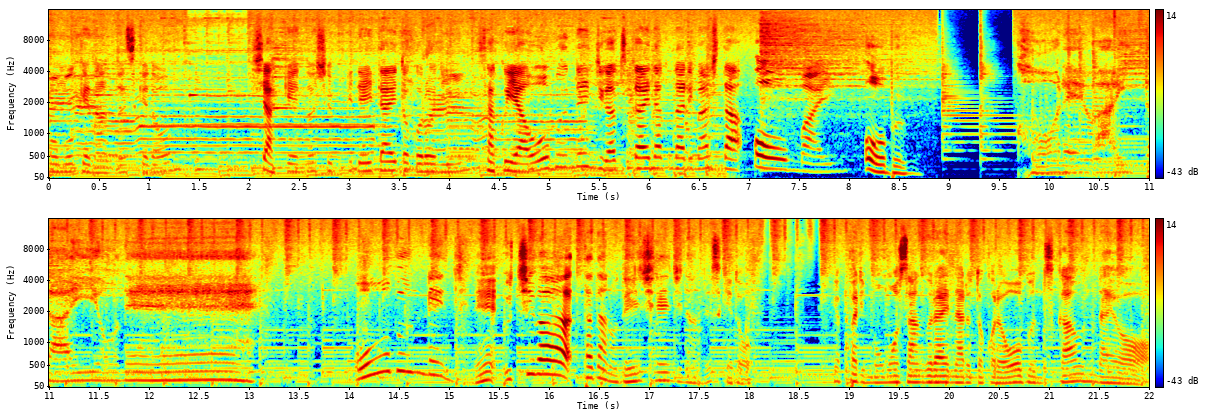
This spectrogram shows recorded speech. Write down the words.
桃家なんですけど車検の出費で痛いところに昨夜オーブンレンジが使えなくなりました。オーマイオーブンこれは痛いよね。オーブンレンジねうちはただの電子レンジなんですけどやっぱり桃さんぐらいになるとこれオーブン使うんだよ。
